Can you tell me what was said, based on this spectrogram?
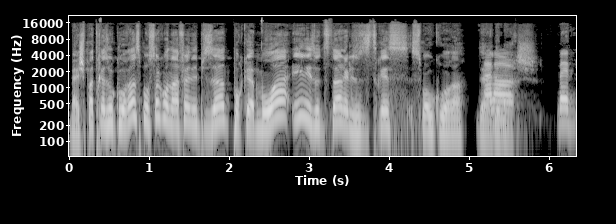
Ben, je suis pas très au courant. C'est pour ça qu'on a fait un épisode pour que moi et les auditeurs et les auditrices soient au courant de la démarche. Ben,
